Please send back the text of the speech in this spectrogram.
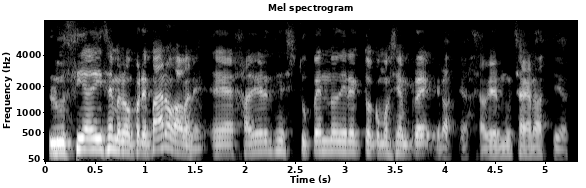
Lucía dice, me lo preparo. Ah, vale. Eh, Javier dice, estupendo directo como siempre. Gracias, Javier, muchas gracias.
